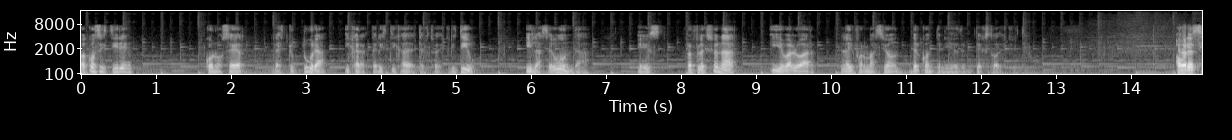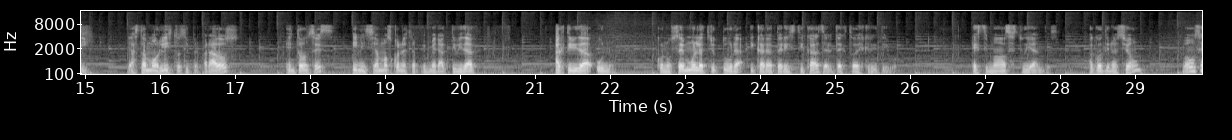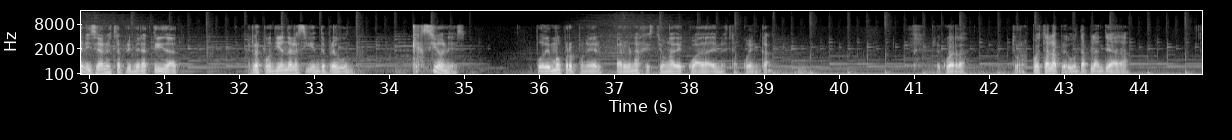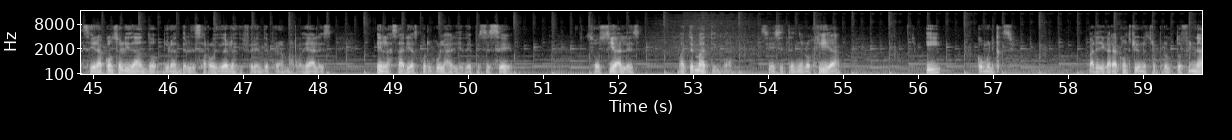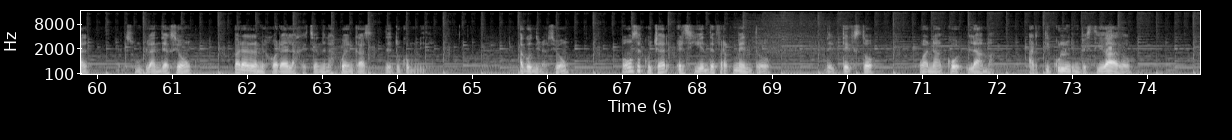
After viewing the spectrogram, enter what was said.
va a consistir en conocer la estructura y características del texto descriptivo. Y la segunda es reflexionar y evaluar la información del contenido de un texto descriptivo. Ahora sí, ya estamos listos y preparados. Entonces, iniciamos con nuestra primera actividad. Actividad 1. Conocemos la estructura y características del texto descriptivo. Estimados estudiantes, a continuación, vamos a iniciar nuestra primera actividad respondiendo a la siguiente pregunta. ¿Qué acciones podemos proponer para una gestión adecuada de nuestra cuenca? Recuerda, tu respuesta a la pregunta planteada se irá consolidando durante el desarrollo de los diferentes programas radiales en las áreas curriculares de PCC, sociales, matemática, ciencia y tecnología y comunicación. Para llegar a construir nuestro producto final, es un plan de acción para la mejora de la gestión de las cuencas de tu comunidad. A continuación, vamos a escuchar el siguiente fragmento del texto Guanaco Lama, artículo investigado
